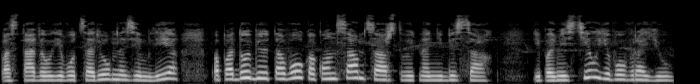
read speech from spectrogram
поставил его царем на земле по подобию того, как он сам царствует на небесах, и поместил его в раю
